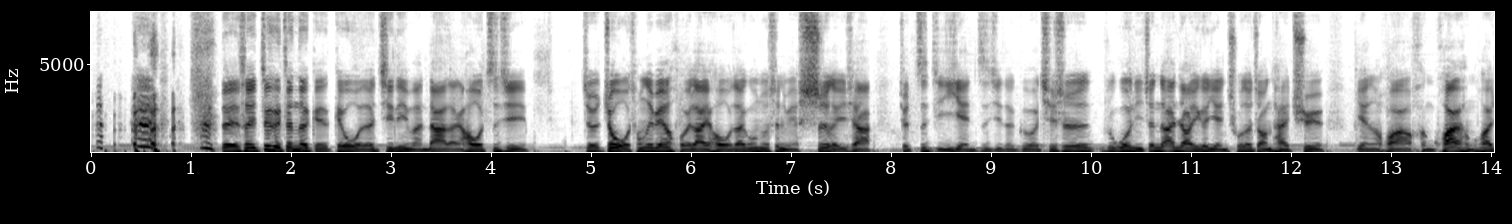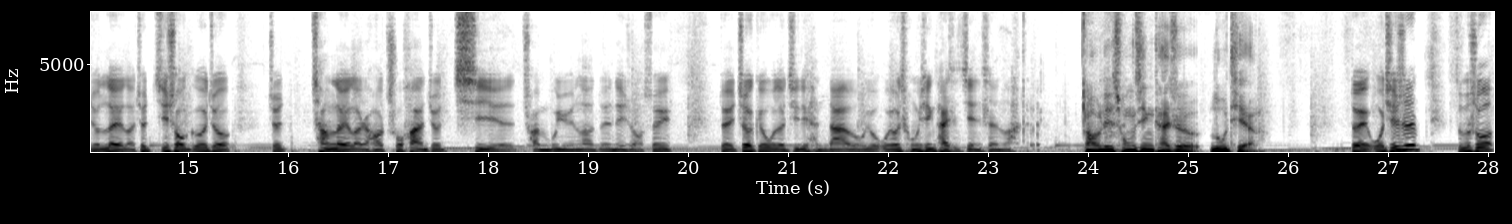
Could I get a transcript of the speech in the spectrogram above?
对，所以这个真的给给我的激励蛮大的。然后我自己就就我从那边回来以后，我在工作室里面试了一下，就自己演自己的歌。其实如果你真的按照一个演出的状态去演的话，很快很快就累了，就几首歌就就唱累了，然后出汗就气也喘不匀了，对那种。所以对这给我的激励很大，我又我又重新开始健身了。哦，你重新开始撸铁了。对我其实怎么说？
